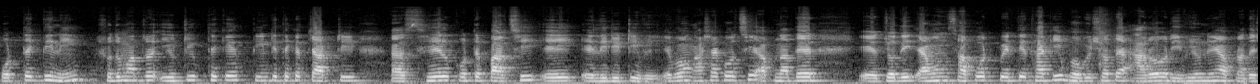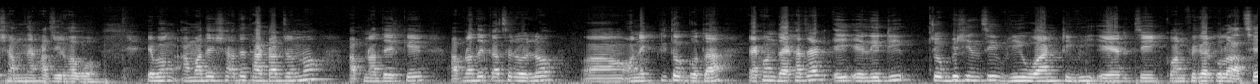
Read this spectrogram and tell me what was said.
প্রত্যেক দিনই শুধুমাত্র ইউটিউব থেকে তিনটি থেকে চারটি সেল করতে পারছি এই এলইডি টিভি এবং আশা করছি আপনাদের যদি এমন সাপোর্ট পেতে থাকি ভবিষ্যতে আরও রিভিউ নিয়ে আপনাদের সামনে হাজির হব। এবং আমাদের সাথে থাকার জন্য আপনাদেরকে, আপনাদের কাছে রইল অনেক কৃতজ্ঞতা। এখন দেখা যাক এই এলইডি চব্বিশ ইঞ্চি ভি ওয়ান টিভি এর যে কনফিগারগুলো আছে,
